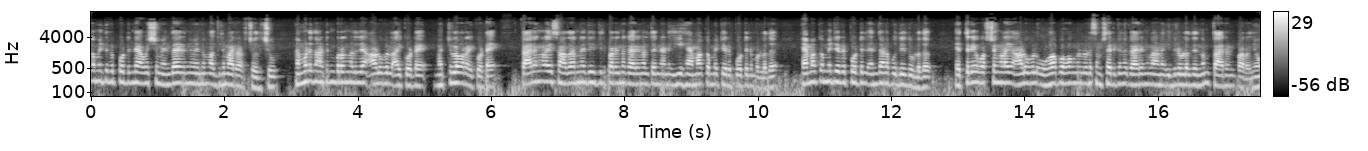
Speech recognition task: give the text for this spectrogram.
കമ്മിറ്റി റിപ്പോർട്ടിന്റെ ആവശ്യം എന്തായിരുന്നുവെന്നും അഖിൽമാരാർ ചോദിച്ചു. നമ്മുടെ നാട്ടിൻപുറങ്ങളിലെ ആളുകൾ ആയിക്കോട്ടെ മറ്റുള്ളവർ ആയിക്കോട്ടെ കാലങ്ങളായി സാധാരണ രീതിയിൽ പറയുന്ന കാര്യങ്ങൾ തന്നെയാണ് ഈ ഹേമ കമ്മിറ്റി റിപ്പോർട്ടിലും ഉള്ളത്. ഹേമ കമ്മിറ്റി റിപ്പോർട്ടിൽ എന്താണ് പുതിയതുള്ളത്? എത്രയോ വർഷങ്ങളായി ആളുകൾ ഊഹാപോഹങ്ങളിലൂടെ സംസാരിക്കുന്ന കാര്യങ്ങളാണ് ഇതിലുള്ളതെന്നും താരൻ പറഞ്ഞു.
